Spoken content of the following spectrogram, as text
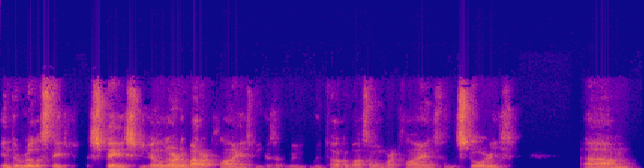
in the real estate space. You're gonna learn about our clients because we, we talk about some of our clients and the stories. Um,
